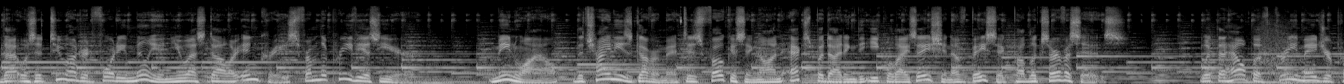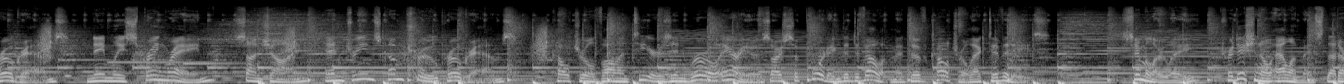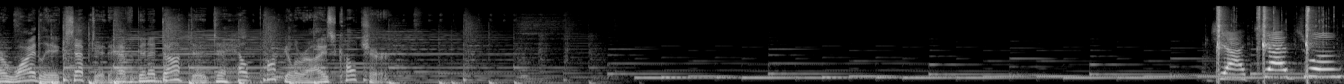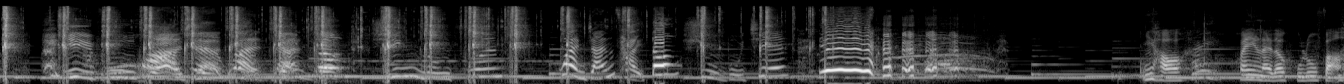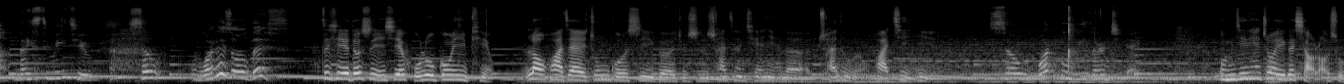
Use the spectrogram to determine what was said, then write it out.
That was a 240 million US dollar increase from the previous year. Meanwhile, the Chinese government is focusing on expediting the equalization of basic public services. With the help of three major programs, namely Spring Rain, Sunshine, and Dreams Come True programs, cultural volunteers in rural areas are supporting the development of cultural activities. Similarly, traditional elements that are widely accepted have been adopted to help popularize culture. Jia 一幅画卷万盏灯，新农村万盏彩灯数不清。你好，欢迎来到葫芦坊。Nice to meet you. So, what is all this? 这些都是一些葫芦工艺品。烙画在中国是一个就是传承千年的传统文化技艺。So, what will we learn today? 我们今天做一个小老鼠。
